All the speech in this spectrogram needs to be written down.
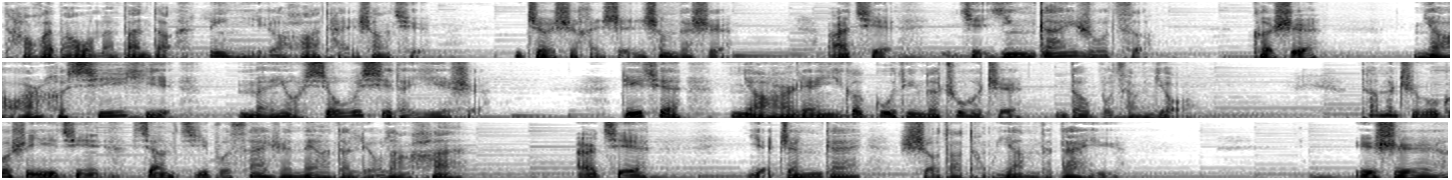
他会把我们搬到另一个花坛上去，这是很神圣的事，而且也应该如此。可是，鸟儿和蜥蜴没有休息的意识。的确，鸟儿连一个固定的住址都不曾有。他们只不过是一群像吉普赛人那样的流浪汉，而且也真该受到同样的待遇。于是。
